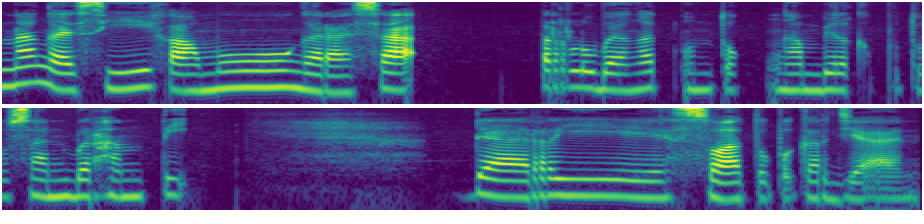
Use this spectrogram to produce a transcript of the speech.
Pernah gak sih kamu ngerasa perlu banget untuk ngambil keputusan berhenti dari suatu pekerjaan,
